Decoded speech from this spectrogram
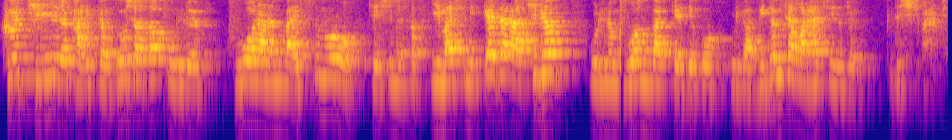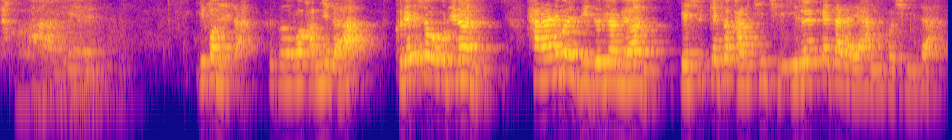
그 진리를 가르쳐 놓으셔서 우리를 구원하는 말씀으로 계시면서 이 말씀이 깨달아지면 우리는 구원받게 되고 우리가 믿음 생활을 할 수 있는 줄 믿으시기 바랍니다. 아멘. 이겁니다. 그래서 넘어갑니다. 그래서 우리는 하나님을 믿으려면 예수께서 가르친 진리를 깨달아야 하는 것입니다.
